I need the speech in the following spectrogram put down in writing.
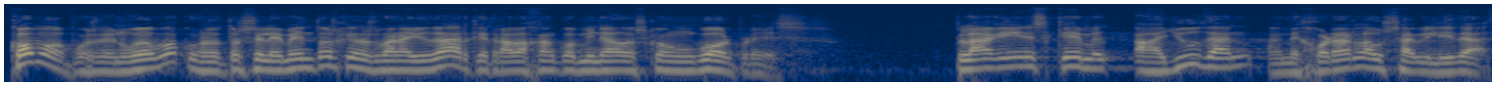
¿Cómo? Pues de nuevo, con otros elementos que nos van a ayudar, que trabajan combinados con WordPress. Plugins que ayudan a mejorar la usabilidad.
